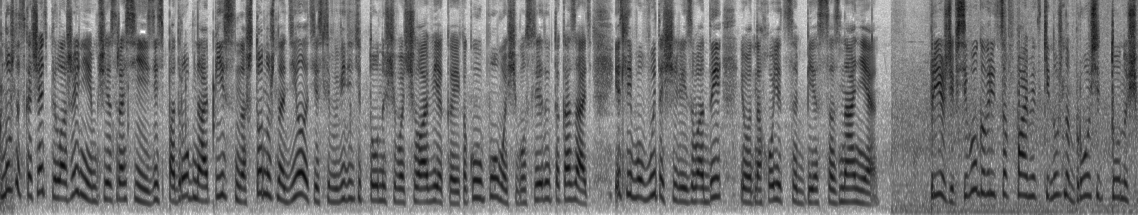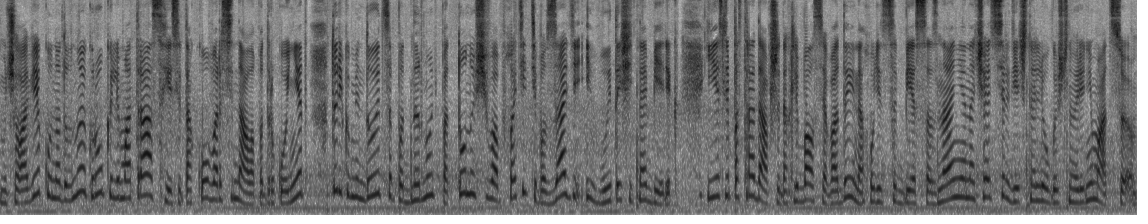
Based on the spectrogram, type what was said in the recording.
Нужно скачать приложение МЧС России. Здесь подробно описано, что нужно делать, если вы видите тонущего человека и какую помощь ему следует оказать, если его вытащили из воды и он находится без сознания. Прежде всего, говорится в памятке, нужно бросить тонущему человеку надувной круг или матрас. Если такого арсенала под рукой нет, то рекомендуется поднырнуть под тонущего, обхватить его сзади и вытащить на берег. Если пострадавший нахлебался воды и находится без сознания, начать сердечно-легочную реанимацию.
